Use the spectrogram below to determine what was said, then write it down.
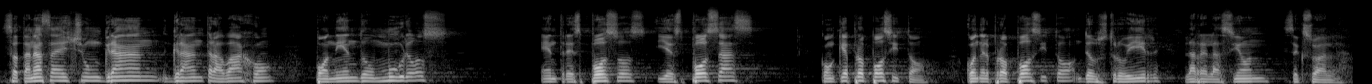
Satanás ha hecho un gran, gran trabajo poniendo muros entre esposos y esposas. ¿Con qué propósito? Con el propósito de obstruir la relación sexual.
